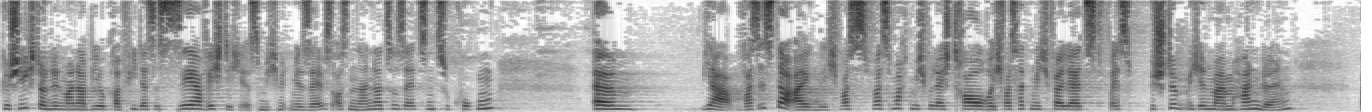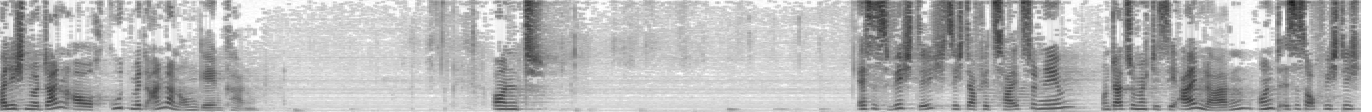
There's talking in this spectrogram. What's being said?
Geschichte und in meiner Biografie, dass es sehr wichtig ist, mich mit mir selbst auseinanderzusetzen, zu gucken, ähm, ja, was ist da eigentlich? Was, was macht mich vielleicht traurig? Was hat mich verletzt? Was bestimmt mich in meinem Handeln? Weil ich nur dann auch gut mit anderen umgehen kann. Und es ist wichtig, sich dafür Zeit zu nehmen. Und dazu möchte ich Sie einladen. Und es ist auch wichtig,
